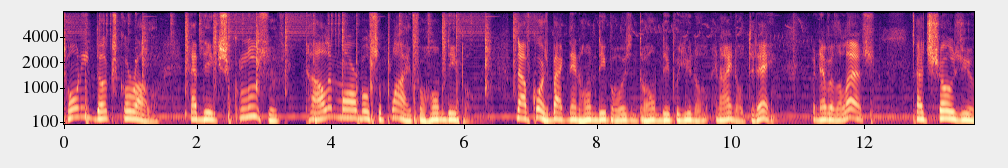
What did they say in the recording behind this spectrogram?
Tony Ducks Corallo had the exclusive tile and marble supply for Home Depot. Now, of course, back then, Home Depot isn't the Home Depot you know and I know today. But nevertheless, that shows you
